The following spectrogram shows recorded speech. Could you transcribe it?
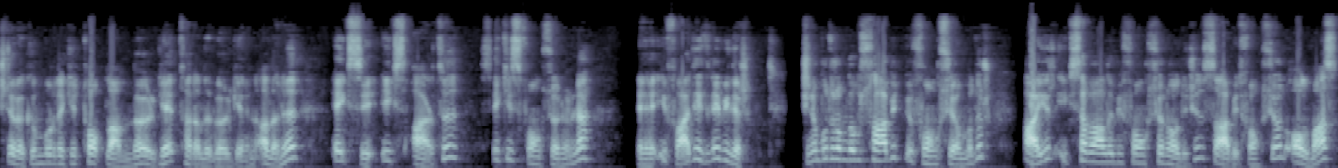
İşte bakın buradaki toplam bölge taralı bölgenin alanı eksi x artı 8 fonksiyonuyla e, ifade edilebilir. Şimdi bu durumda bu sabit bir fonksiyon mudur? Hayır, x'e bağlı bir fonksiyon olduğu için sabit fonksiyon olmaz.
